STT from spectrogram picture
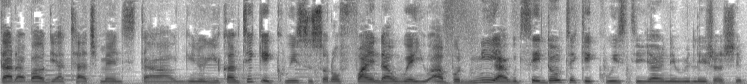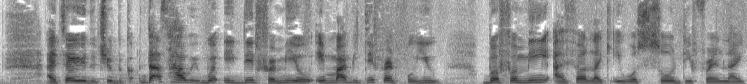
that about the attachment style. You know you can take a quiz to sort of find out where you are but me i would say don't take a quiz till you're in a relationship. I tell you the truth because that's how it, it did for me oh, it might be different for you but for me i felt like it was so different like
